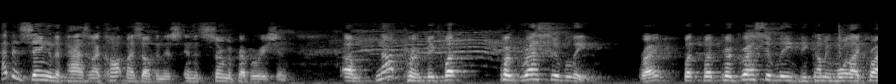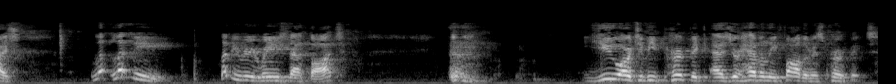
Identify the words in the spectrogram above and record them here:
I've been saying in the past, and I caught myself in this in this sermon preparation, um, not perfect, but progressively, right? But but progressively becoming more like Christ. Let, let me Let me rearrange that thought. you are to be perfect as your heavenly Father is perfect.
